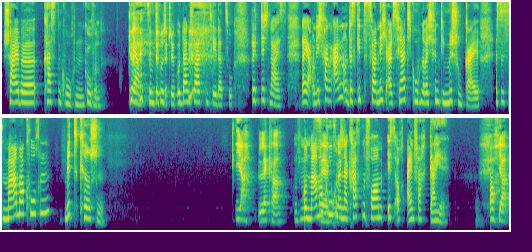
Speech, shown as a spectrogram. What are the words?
Scheibe Kastenkuchen. Kuchen. Geil. Ja, zum Frühstück und dann schwarzen Tee dazu. Richtig nice. Naja, und ich fange an und das gibt es zwar nicht als Fertigkuchen, aber ich finde die Mischung geil. Es ist Marmorkuchen mit Kirschen. Ja, lecker. Mhm, und Marmorkuchen in der Kastenform ist auch einfach geil. Och. Ja,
